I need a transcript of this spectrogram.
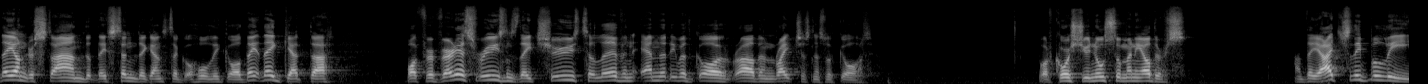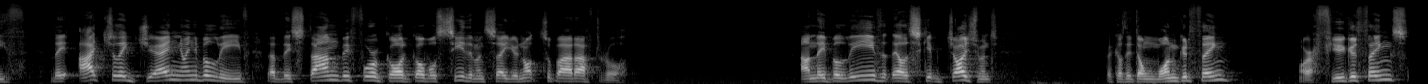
They understand that they've sinned against a holy God. They, they get that. But for various reasons, they choose to live in enmity with God rather than righteousness with God. But of course, you know so many others. And they actually believe, they actually genuinely believe that they stand before God, God will see them and say, You're not so bad after all. And they believe that they'll escape judgment because they've done one good thing, or a few good things,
